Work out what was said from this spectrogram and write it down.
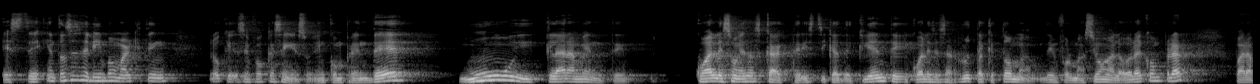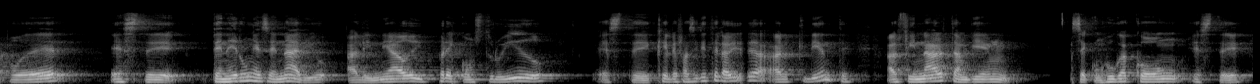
Este, entonces el inbound marketing lo que se enfoca es en eso, en comprender muy claramente cuáles son esas características del cliente, cuál es esa ruta que toma de información a la hora de comprar para poder este, tener un escenario alineado y preconstruido este, que le facilite la vida al cliente. Al final también se conjuga con este,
